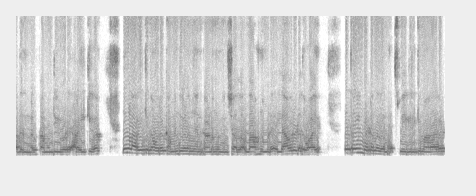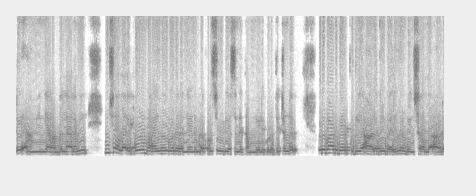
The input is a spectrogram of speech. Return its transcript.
അത് നിങ്ങൾ കമന്റിലൂടെ അറിയിക്കുക. നിങ്ങൾ അറിയിക്കുന്ന ഓരോ കമന്റുകളും ഞാൻ കാണുന്നു ഇൻഷാല്ല അള്ളാഹു നമ്മുടെ എല്ലാവരുടെ ദുവായും എത്രയും പെട്ടെന്ന് തന്നെ സ്വീകരിക്കുമാറാകട്ടെ. അമീൻ യാ റബ്ബല്ലാലമീൻ ഇൻഷാല്ല എപ്പോഴും പറയുന്നത് പോലെ തന്നെയാണ്. ഇവിടെ കുറച്ച് വീഡിയോസിന്റെ തമ്മിൽ കൊടുത്തിട്ടുണ്ട്. ഒരുപാട് പേർ പുതിയ ആളുകൾ വരുന്നുണ്ട് ഇൻഷാല്ല അവർ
